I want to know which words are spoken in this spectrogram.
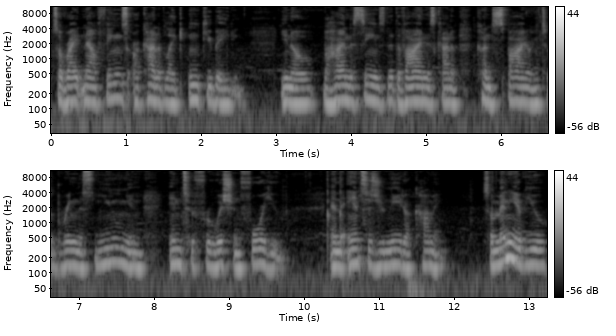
So right now, things are kind of like incubating. You know, behind the scenes, the divine is kind of conspiring to bring this union into fruition for you. And the answers you need are coming. So many of you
